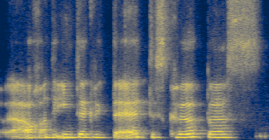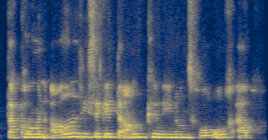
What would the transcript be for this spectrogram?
auch an die Integrität des Körpers, da kommen all diese Gedanken in uns hoch, auch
